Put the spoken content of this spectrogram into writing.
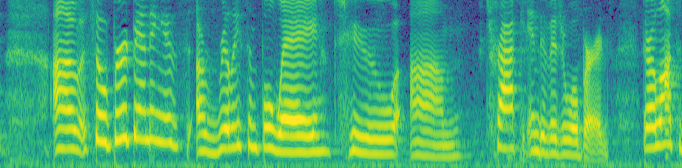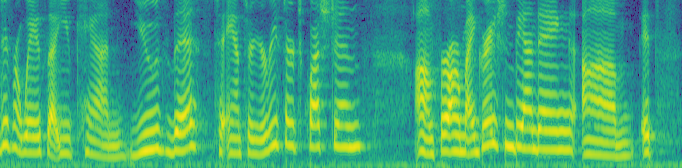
um, so bird banding is a really simple way to um, track individual birds. There are lots of different ways that you can use this to answer your research questions. Um, for our migration banding, um, it's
